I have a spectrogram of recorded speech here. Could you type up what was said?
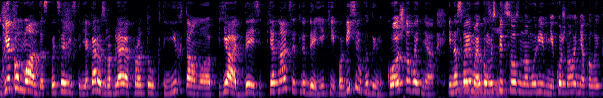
є команда спеціалістів, яка розробляє продукт. Їх там о, 5, 10, 15 людей, які по 8 годин кожного дня і на Изо своєму дня в якомусь день. підсознаному рівні кожного дня, коли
